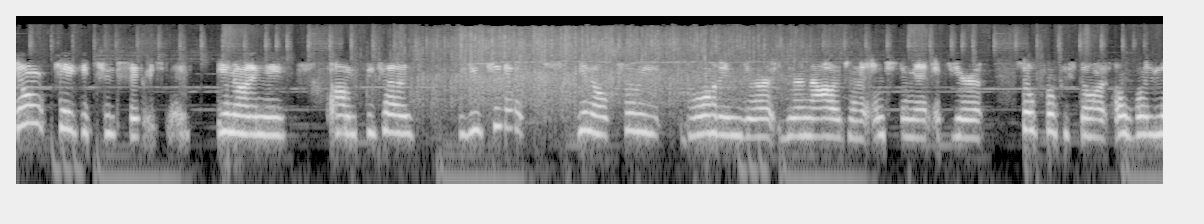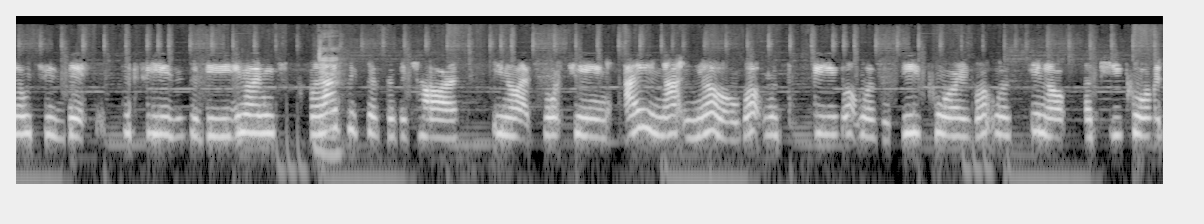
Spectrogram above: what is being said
don't take it too seriously. You know what I mean? Um, because you can't, you know, fully broaden your your knowledge on an instrument if you're so focused on oh, what notes is it? The C is D? You know what I mean? When I picked up the guitar, you know, at 14, I did not know what was the C, what was a D chord, what was, you know, a G chord.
